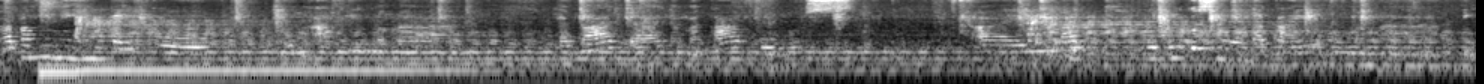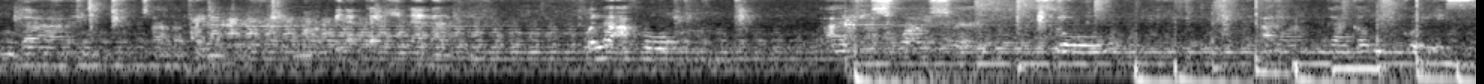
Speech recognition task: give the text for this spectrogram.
habang hinihintay ko yung aking mga labada na matapos, ay magpupugos muna tayo ng mga pinggan, tsara tayo, mga pinagkainan natin. Wala akong uh, dishwasher, so ang gagawin ko is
